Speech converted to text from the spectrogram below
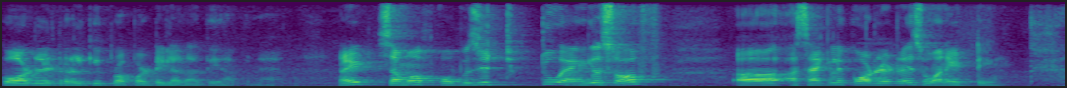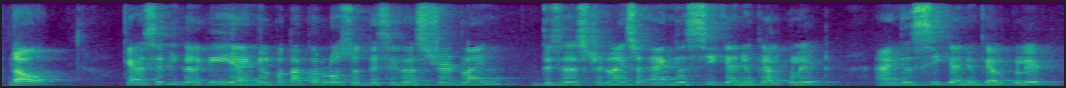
कोऑर्डिनेटरल की प्रॉपर्टी लगा दी आपने। Right sum of opposite two angles of cyclic quadrilateral is 180 now कैसे भी करके ये एंगल पता कर लो so this is a straight line this is a straight line so angle C can you calculate angle C can you calculate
